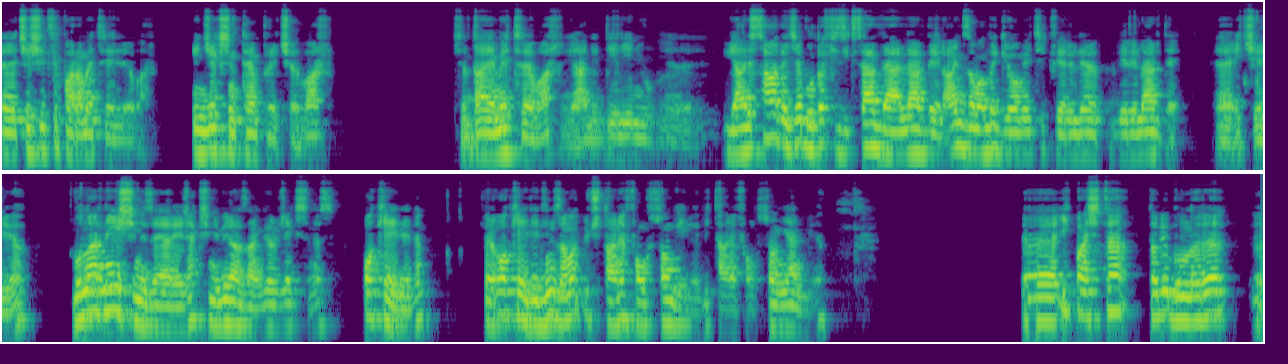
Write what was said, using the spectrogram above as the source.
e, çeşitli parametreleri var. Injection Temperature var. İşte diametre var. Yani deliğin e, yani sadece burada fiziksel değerler değil, aynı zamanda geometrik veriler veriler de e, içeriyor. Bunlar ne işimize yarayacak? Şimdi birazdan göreceksiniz. OK dedim. Şöyle OK dediğim zaman 3 tane fonksiyon geliyor. Bir tane fonksiyon gelmiyor. Ee, ilk başta tabii bunları e,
